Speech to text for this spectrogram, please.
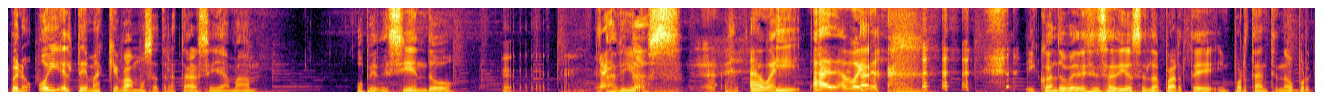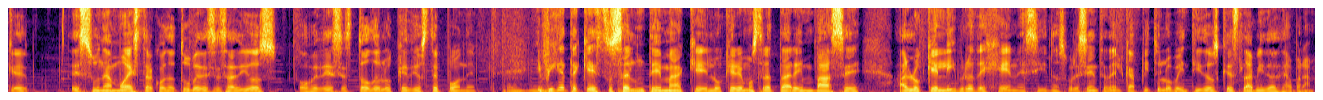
Bueno, hoy el tema que vamos a tratar se llama Obedeciendo a Dios. Ah, bueno. Y- Ah, bueno. Y cuando obedeces a Dios es la parte importante, ¿no? Porque es una muestra. Cuando tú obedeces a Dios, obedeces todo lo que Dios te pone. Y fíjate que esto es un tema que lo queremos tratar en base a lo que el libro de Génesis nos presenta en el capítulo 22, que es la vida de Abraham.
